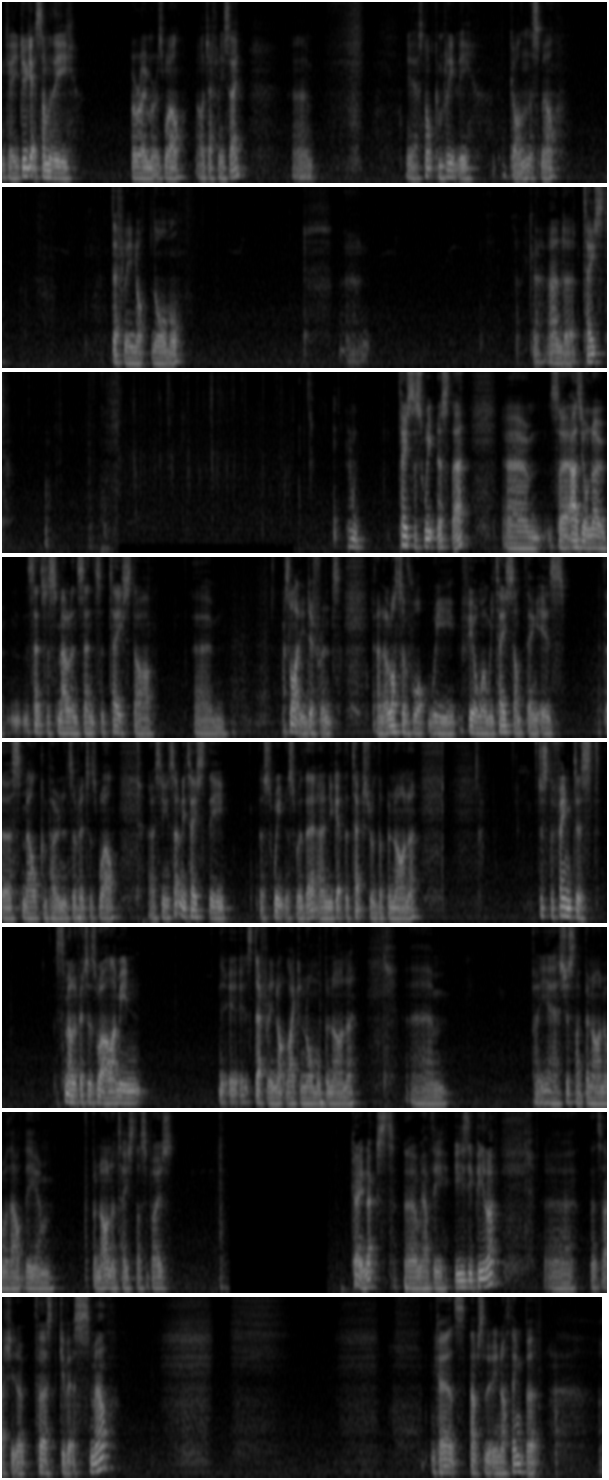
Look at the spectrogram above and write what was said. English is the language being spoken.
Okay, you do get some of the aroma as well, I'll definitely say. Um, yeah, it's not completely gone, the smell. Definitely not normal. Okay, and uh, taste. taste the sweetness there. Um, so as you'll know, sense of smell and sense of taste are um, slightly different. And a lot of what we feel when we taste something is the smell component of it as well. Uh, so you can certainly taste the, the sweetness with it and you get the texture of the banana. Just the faintest smell of it as well. I mean, it's definitely not like a normal banana. Um, but yeah, it's just like banana without the, um, the banana taste, I suppose. Okay, next uh, we have the Easy Peeler. Uh, let's actually first give it a smell. Okay, that's absolutely nothing, but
